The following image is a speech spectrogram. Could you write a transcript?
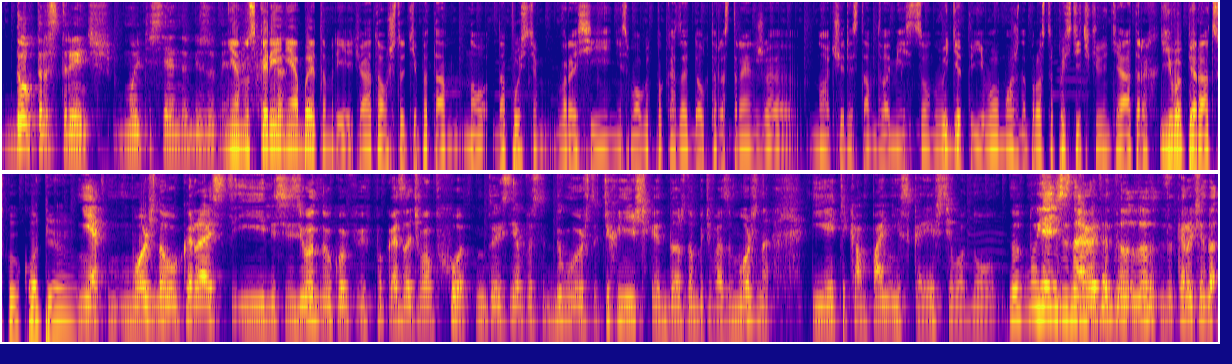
Доктор Стрэндж, мультивселенную безумие. Не, ну скорее Как- не об этом речь, а о том, что типа там, ну, допустим, в России не смогут показать Доктора Стрэнджа, но через там два месяца он выйдет, и его можно просто пустить в кинотеатрах, его пиратскую копию. Нет, можно украсть и лицензионную копию показать в обход. Ну, то есть я просто думаю, что технически это должно быть возможно, и эти компании, скорее всего, ну, ну, ну я не знаю, это, дол- дол- короче, до-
